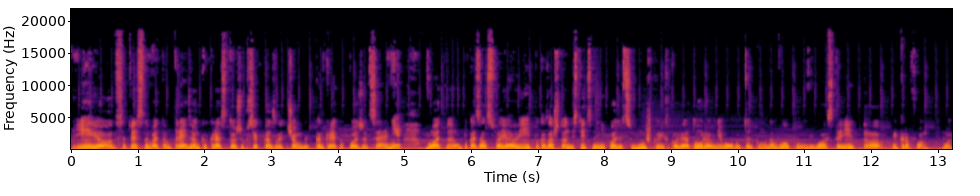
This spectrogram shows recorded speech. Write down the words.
И, соответственно, в этом трейде он как раз тоже всех показывает, чем конкретно пользуются они. Вот. Ну, показал свое и показал, что он действительно не пользуется мышкой из клавиатуры, у него вот только моноблок, и у него стоит э, микрофон. Вот.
